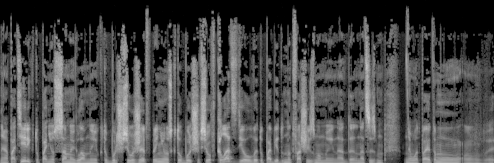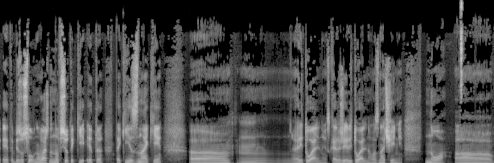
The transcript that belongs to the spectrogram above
э, потери, кто понес самые главные, кто больше всего жертв принес, кто больше всего вклад сделал в эту победу над фашизмом и над нацизмом. Вот, поэтому это, безусловно, важно, но все-таки это такие знаки э, ритуальные, скажем, ритуального значения. Но э,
